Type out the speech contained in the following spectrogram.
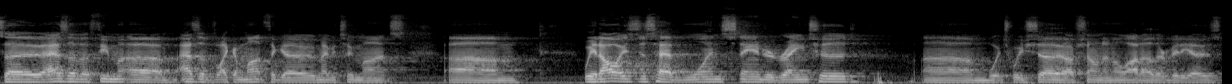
So as of a few, uh, as of like a month ago, maybe two months, um, we had always just had one standard range hood, um, which we show, I've shown in a lot of other videos.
